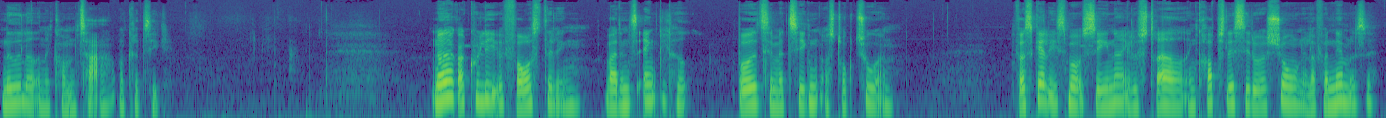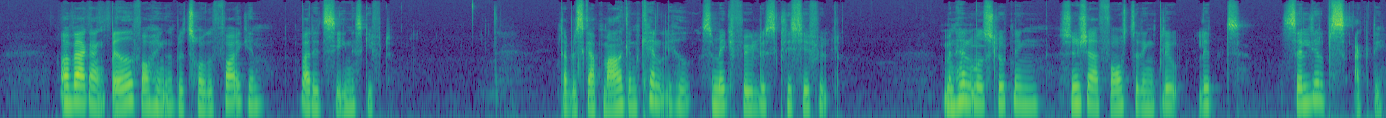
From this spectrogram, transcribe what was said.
nedladende kommentarer og kritik. Noget jeg godt kunne lide ved forestillingen, var dens enkelhed, både tematikken og strukturen. Forskellige små scener illustrerede en kropslig situation eller fornemmelse, og hver gang badeforhænget blev trukket for igen, var det et sceneskift. Der blev skabt meget genkendelighed, som ikke føltes klichéfyldt. Men hen mod slutningen, synes jeg, at forestillingen blev lidt selvhjælpsagtig.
